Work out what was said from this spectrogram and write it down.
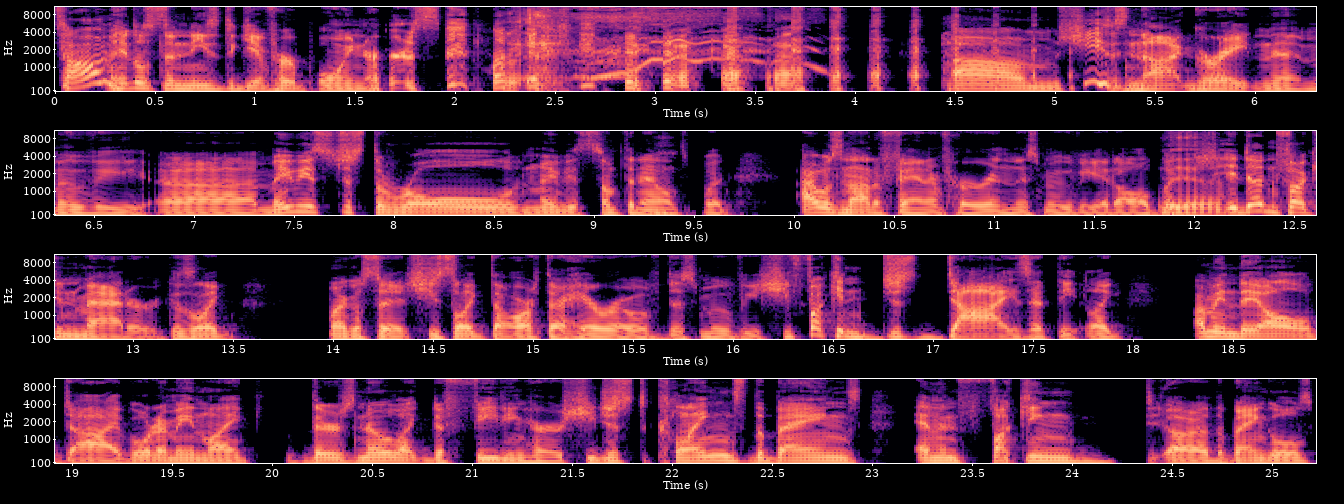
Tom Hiddleston needs to give her pointers. Like, um, she is not great in that movie. Uh, maybe it's just the role, maybe it's something else. But I was not a fan of her in this movie at all. But Yeah. it doesn't fucking matter because, like Michael said, she's like the Arthur Harrow of this movie. She fucking just dies at the like. I mean, they all die, but what I mean, like, there's no like defeating her. She just clings the bangs and then fucking uh, the bangles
